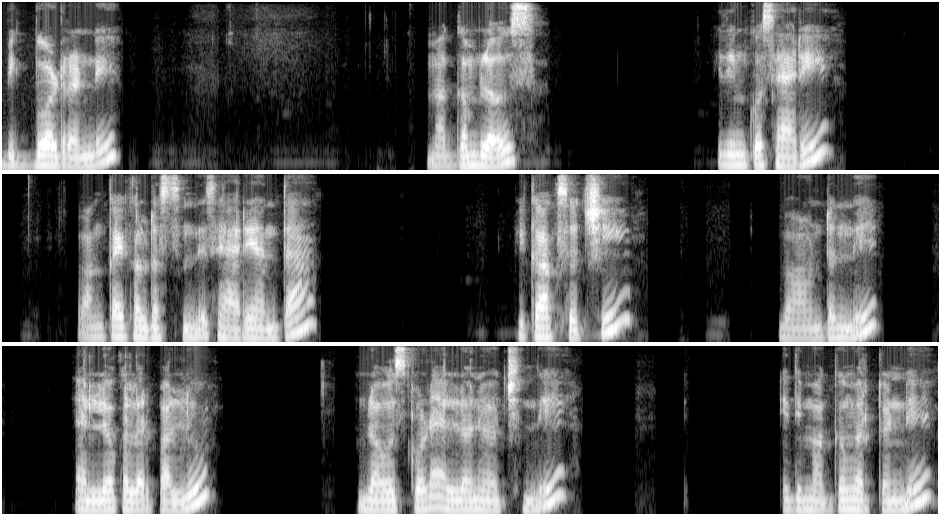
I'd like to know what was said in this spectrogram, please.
బిగ్ బోర్డర్ అండి. మగ్గం బ్లౌజ్. ఇది ఇంకో శారీ వంకాయ కలర్ వస్తుంది శారీ అంతా. పికాక్స్ వచ్చి బాగుంటుంది. ఎల్లో కలర్ పళ్ళు. బ్లౌజ్ కూడా ఎల్లోనే వచ్చింది. ఇది మగ్గం వర్క్ అండి.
